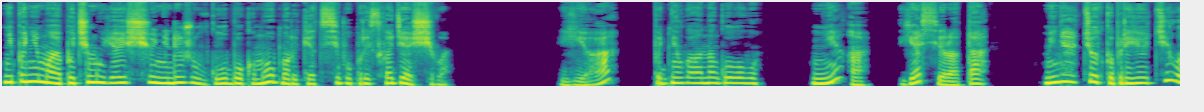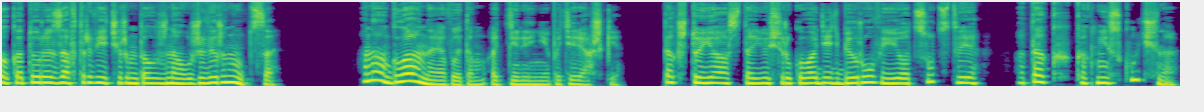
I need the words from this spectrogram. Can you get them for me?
не понимая, почему я еще не лежу в глубоком обмороке от всего происходящего. «Я?» — подняла она голову. «Не-а, я сирота. Меня тетка приютила, которая завтра вечером должна уже вернуться. Она главная в этом отделении потеряшки. Так что я остаюсь руководить бюро в ее отсутствие, а так, как не скучно,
